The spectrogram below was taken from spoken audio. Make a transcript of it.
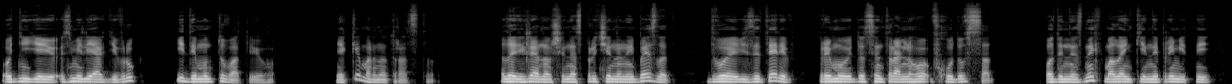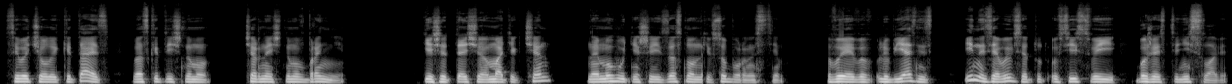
однією з мільярдів рук і демонтувати його. Яке марнотратство. Ледь глянувши на спричинений безлад, двоє візитерів прямують до центрального входу в сад. Один із них маленький непримітний сивочолий китаєць в аскетичному чернечному вбранні. Тішить те, що Матік Чен, наймогутніший із засновників соборності, виявив люб'язність і не з'явився тут у всій своїй божественній славі.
